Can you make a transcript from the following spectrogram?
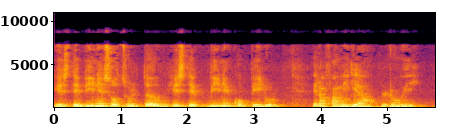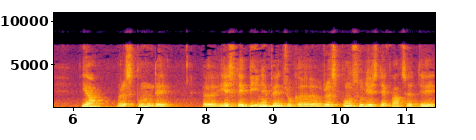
Este bine soțul tău? Este bine copilul? Era familia lui. Ea răspunde, este bine pentru că răspunsul este față de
